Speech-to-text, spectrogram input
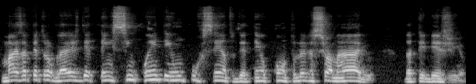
mas a Petrobras detém 51%, detém o controle acionário da TBG.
